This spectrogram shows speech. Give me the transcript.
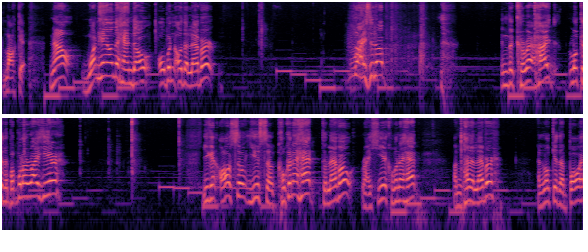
lock it. Now, one hand on the handle, open all the lever, rise it up in the correct height. Look at the bubbler right here. You can also use a coconut head to level, right here, coconut head. Untie the lever, and look at the boy,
